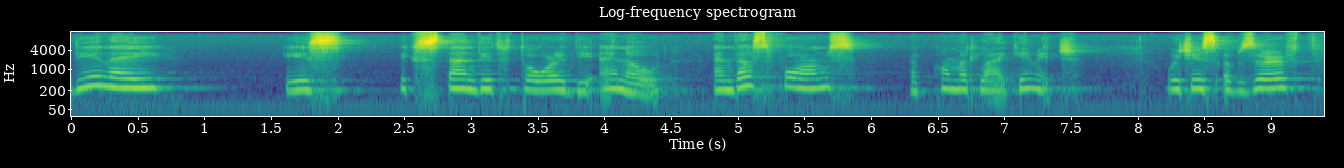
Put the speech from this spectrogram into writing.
DNA is extended toward the anode and thus forms a comet-like image, which is observed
